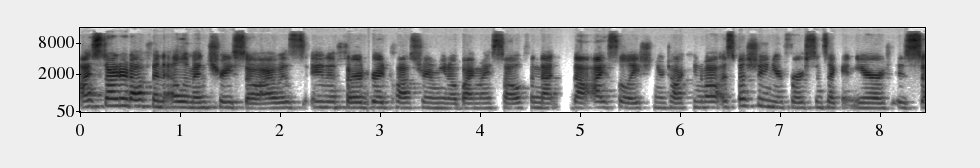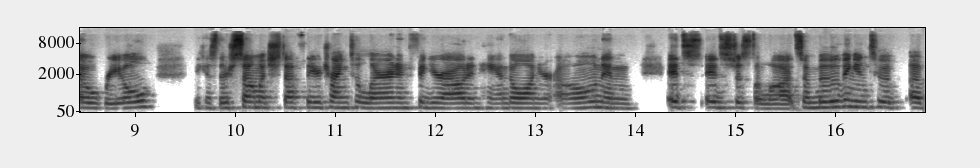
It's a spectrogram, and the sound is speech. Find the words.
I started off in elementary, so I was in a third grade classroom, you know, by myself, and that that isolation you're talking about, especially in your first and second year, is so real because there's so much stuff that you're trying to learn and figure out and handle on your own, and it's it's just a lot. So moving into a, a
